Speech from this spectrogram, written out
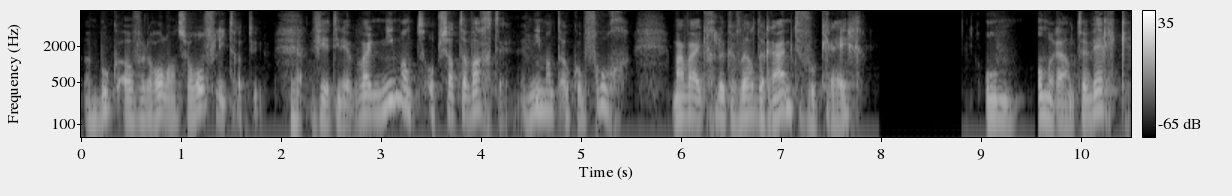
Een boek over de Hollandse hofliteratuur. Ja. 14e, waar niemand op zat te wachten. Niemand ook op vroeg. Maar waar ik gelukkig wel de ruimte voor kreeg om, om eraan te werken.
